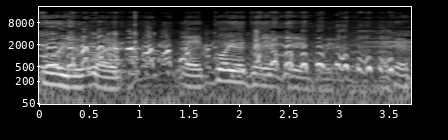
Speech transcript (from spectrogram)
fool you. Like, like, go ahead, go ahead, go ahead, go ahead. Okay.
